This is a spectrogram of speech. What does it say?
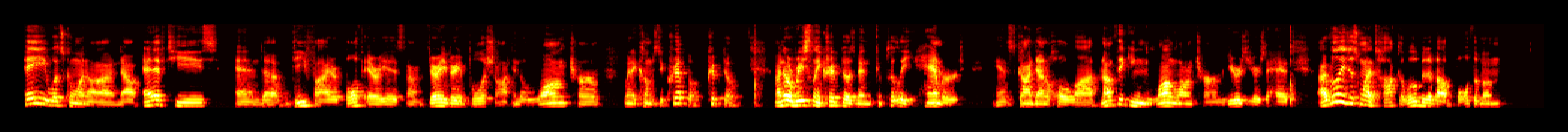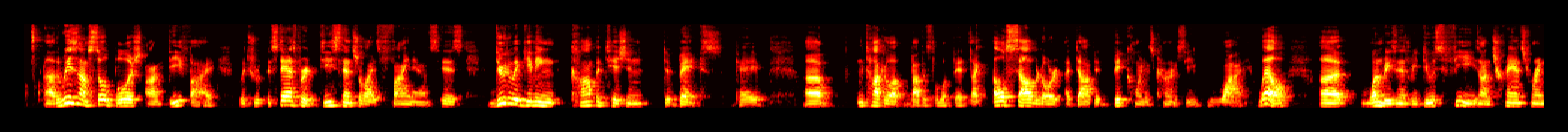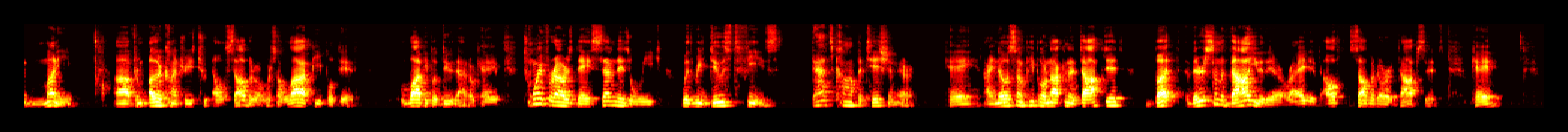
Hey, what's going on? Now, NFTs and uh, DeFi are both areas I'm very, very bullish on in the long term when it comes to crypto. Crypto. I know recently crypto has been completely hammered and it's gone down a whole lot, but I'm thinking long, long term, years, years ahead. I really just want to talk a little bit about both of them. Uh, the reason I'm so bullish on DeFi, which stands for decentralized finance, is due to it giving competition to banks. Okay, uh, me talk a lot about this a little bit. Like El Salvador adopted Bitcoin as currency. Why? Well, uh, one reason is reduce fees on transferring money uh, from other countries to El Salvador, which a lot of people did. A lot of people do that. Okay, 24 hours a day, seven days a week, with reduced fees. That's competition there. Okay, I know some people are not going to adopt it, but there's some value there, right? If El Salvador adopts it, okay.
